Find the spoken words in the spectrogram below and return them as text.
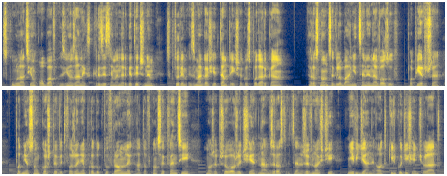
z kumulacją obaw związanych z kryzysem energetycznym, z którym zmaga się tamtejsza gospodarka. Rosnące globalnie ceny nawozów, po pierwsze, podniosą koszty wytworzenia produktów rolnych, a to w konsekwencji może przełożyć się na wzrost cen żywności niewidziany od kilkudziesięciu lat.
